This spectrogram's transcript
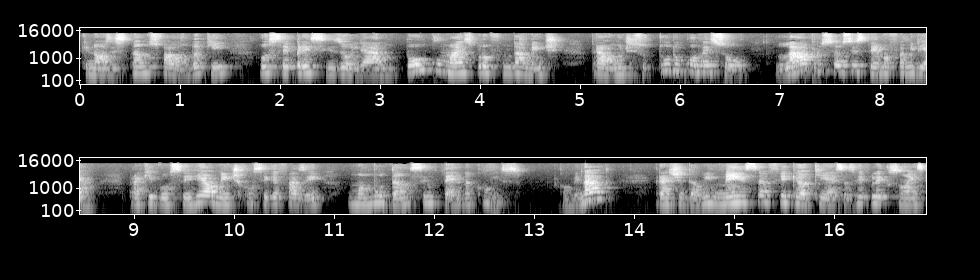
que nós estamos falando aqui, você precisa olhar um pouco mais profundamente para onde isso tudo começou, lá para o seu sistema familiar, para que você realmente consiga fazer uma mudança interna com isso. Combinado? Gratidão imensa, fica aqui essas reflexões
